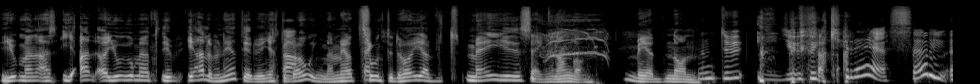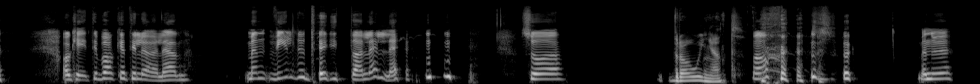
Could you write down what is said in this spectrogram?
Jo, men alltså, i, all, jo, jo, men i, allmänhet är du en jättebra Ja, wingman, men jag tack. tror inte du har hjälpt mig i sängen någon gång med någon. Men du är ju för kräsen. Okej, tillbaka till ölen. Men vill du dejta Lelle? Så... Bra wingat. Ja. Men nu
